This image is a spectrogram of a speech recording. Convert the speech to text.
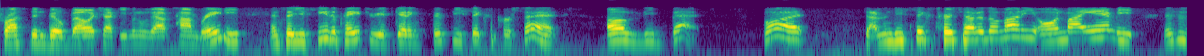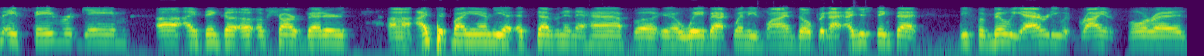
trust in Bill Belichick even without Tom Brady. And so you see the Patriots getting 56% of the bet, but 76% of the money on Miami. This is a favorite game, uh, I think, uh, of sharp bettors. Uh, I took Miami at, at seven and a half, uh, you know, way back when these lines opened. I, I just think that the familiarity with Brian Flores,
